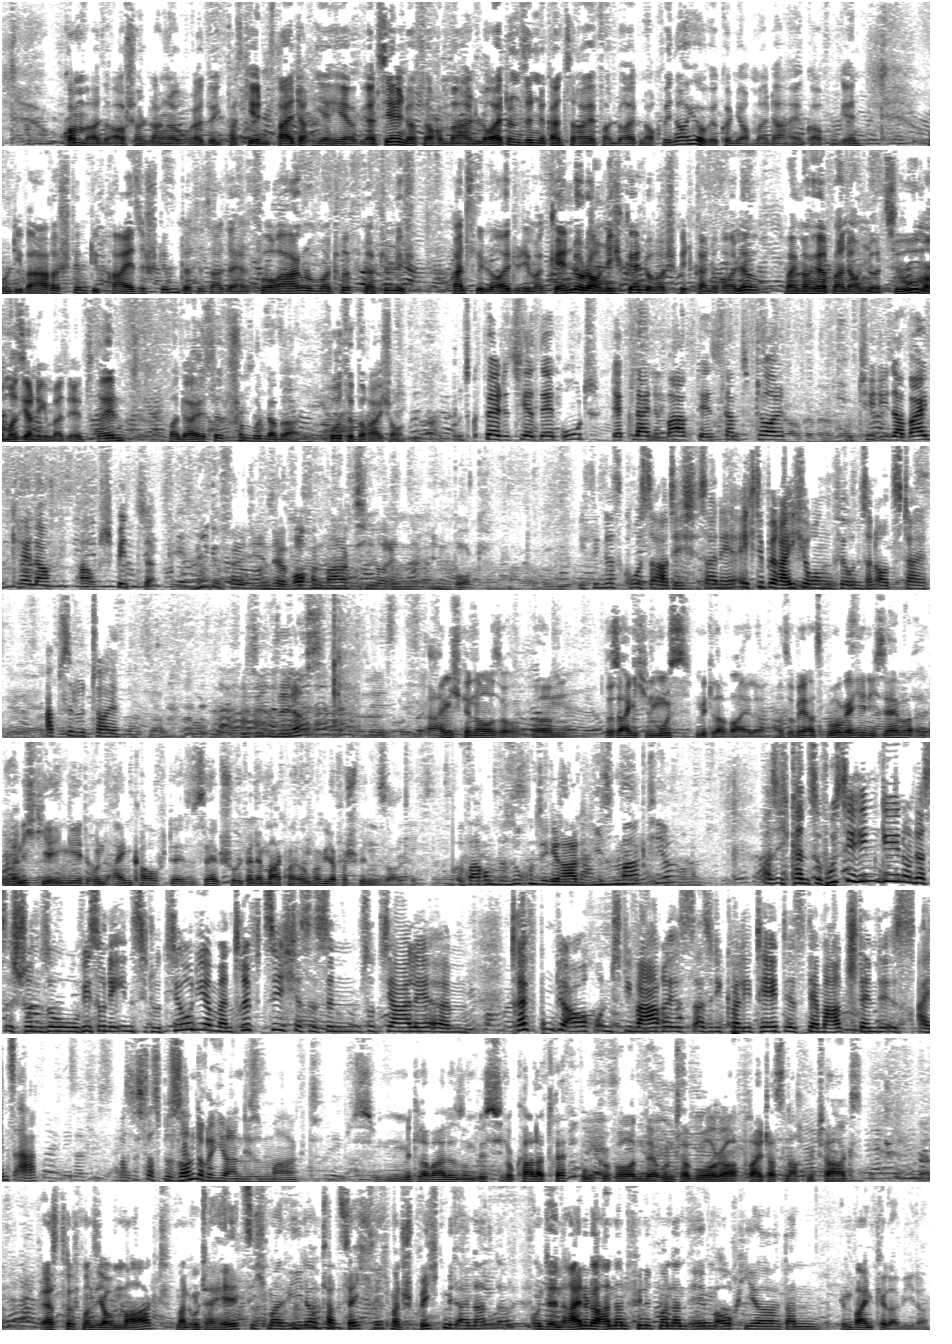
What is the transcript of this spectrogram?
kommen also auch schon lange, also ich passe jeden Freitag hierher. Wir erzählen das auch immer an Leuten und sind eine ganze Reihe von Leuten auch wie, na ja, wir können ja auch mal da einkaufen gehen. Und die Ware stimmt, die Preise stimmt, das ist also hervorragend und man trifft natürlich ganz viele Leute, die man kennt oder auch nicht kennt, aber es spielt keine Rolle. Manchmal hört man auch nur zu, man muss ja nicht immer selbst reden. Von daher ist das schon wunderbar, große Bereicherung. Uns gefällt es hier sehr gut, der kleine Markt, der ist ganz toll und hier dieser Weinkeller auf Spitze. Wie gefällt Ihnen der Wochenmarkt hier in, in Burg? Ich finde das großartig. Es ist eine echte Bereicherung für unseren Ortsteil absolut toll. Wie sehen Sie das? Eigentlich genauso. Ähm, das ist eigentlich ein Muss mittlerweile. Also wer als Bürger hier nicht selber äh, oder nicht hier hingeht und einkauft, der ist es selbst schuld, wenn der Markt mal irgendwann wieder verschwinden sollte. Warum besuchen Sie gerade diesen Markt hier? Also ich kann zu Fuß hier hingehen und das ist schon so wie so eine Institution hier. Man trifft sich, es sind soziale ähm, Treffpunkte auch und die Ware ist, also die Qualität des, der Marktstände ist 1A. Was ist das Besondere hier an diesem Markt? Es ist mittlerweile so ein bisschen lokaler Treffpunkt geworden, der Unterburger freitags nachmittags. Erst trifft man sich auf dem Markt, man unterhält sich mal wieder tatsächlich, man spricht miteinander und den einen oder anderen findet man dann eben auch hier dann im Weinkeller wieder.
